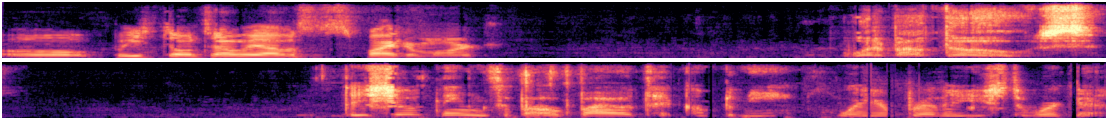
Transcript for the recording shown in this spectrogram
oh, please don't tell me that was a spider mark. What about those? They show things about a biotech company where your brother used to work at.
